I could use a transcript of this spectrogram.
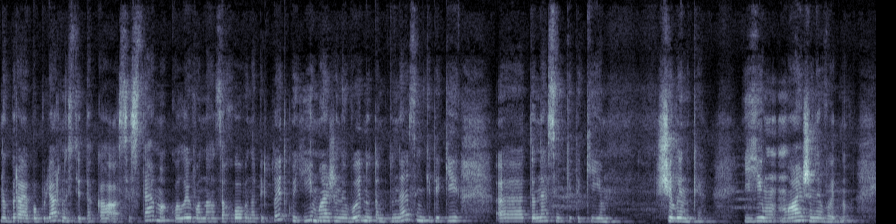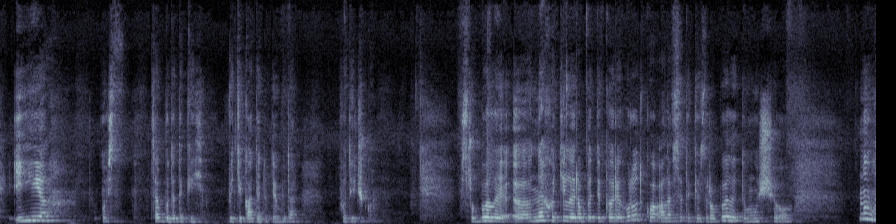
набирає популярності така система, коли вона захована під плиткою, її майже не видно, там тонесенькі такі, е, тонесенькі такі щілинки. Її майже не видно. І ось це буде такий, витікати туди буде водичка. Зробили, е, не хотіли робити перегородку, але все-таки зробили, тому що ну,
